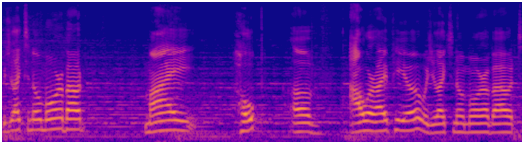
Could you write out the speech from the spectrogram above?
Would you like to know more about my hope of our IPO? Would you like to know more about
